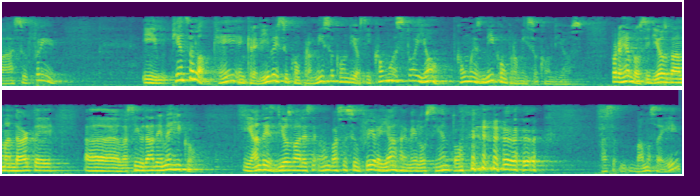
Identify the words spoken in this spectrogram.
va a sufrir. Y piénsalo, qué increíble su compromiso con Dios. ¿Y cómo estoy yo? ¿Cómo es mi compromiso con Dios? Por ejemplo, si Dios va a mandarte a la Ciudad de México y antes Dios va a decir, oh, vas a sufrir allá, Jaime, lo siento. Vamos a ir.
